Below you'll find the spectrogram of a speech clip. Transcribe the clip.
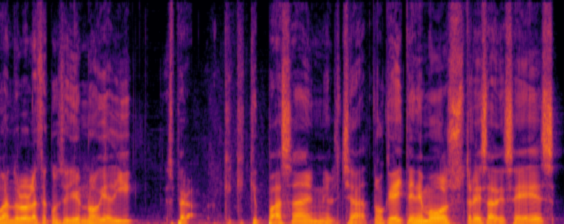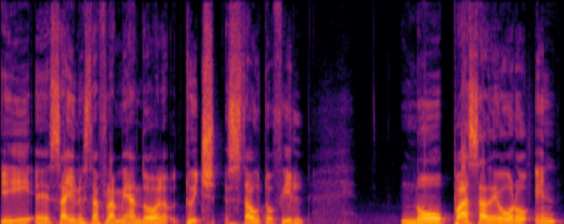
Jugando LOL hasta conseguir novia, di... Espera, ¿qué, pasa en el chat? Ok, tenemos tres ADCs y eh, está flameando. Twitch está autofill. No pasa de oro en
